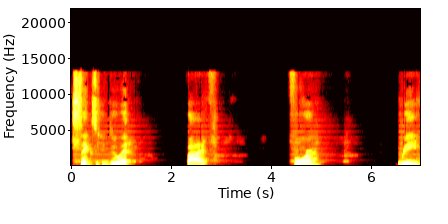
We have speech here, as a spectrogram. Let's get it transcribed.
6, you can do it, 5, 4, three,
